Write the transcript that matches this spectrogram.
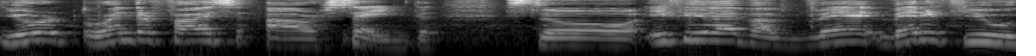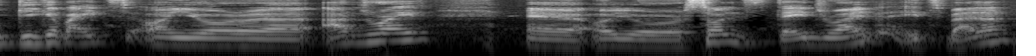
your render files are saved. So if you have a ve very few gigabytes on your uh, hard drive uh, or your solid state drive, it's better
